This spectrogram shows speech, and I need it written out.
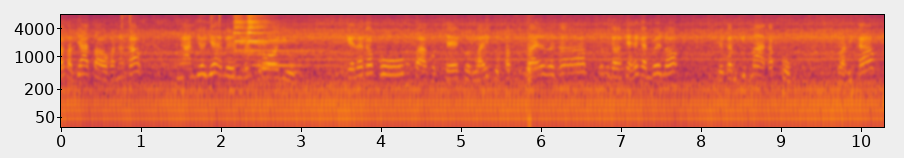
ขอตัดหญ้าต่อกันนะครับ งานเยอะแยะเลยมันรออยู่โอเคแล้วครับผมฝากกดแชร์กดไลค์กดซับสไครต์แล้วนะครับเพื่อเป็นกำลังใจให้กันด้วยเนาะเจอกันคลิปหน้าครับผม สวัสดีครับ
